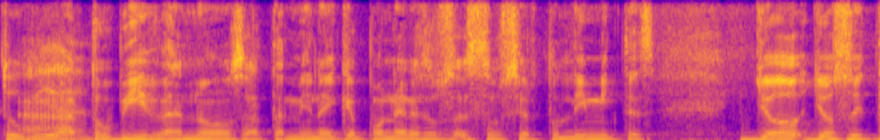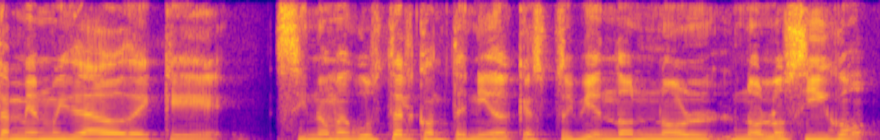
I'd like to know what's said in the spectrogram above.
Tu a-. A, tu vida, ¿no? O sea, también hay que poner esos, esos ciertos límites. Yo, yo soy también muy dado de que si no me gusta el contenido que estoy viendo, no, no lo sigo.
